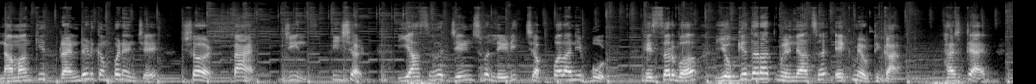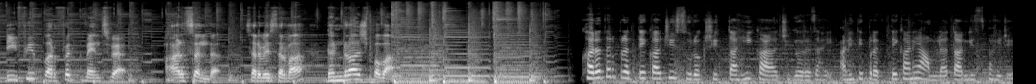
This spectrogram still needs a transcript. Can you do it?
नामांकित ब्रँडेड कंपन्यांचे shirt pant jeans T shirt यासह जेंट्स व लेडीज चप्पल आणि बूट हे सर्व योग्य दरात मिळण्याचं एकमेव ठिकाण. Hashtag DP perfect menswear. Alsand. सर्वे सर्वा धनराज पवार. खरं तर प्रत्येकाची सुरक्षितता ही काळाची गरज आहे आणि ती प्रत्येकाने अंमलात आणलीच पाहिजे.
